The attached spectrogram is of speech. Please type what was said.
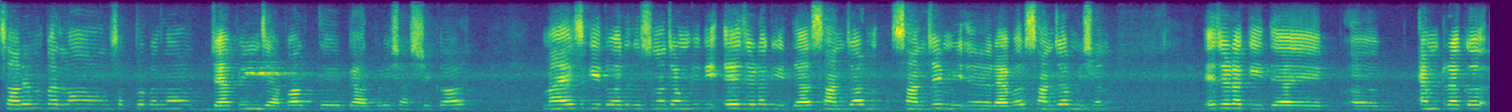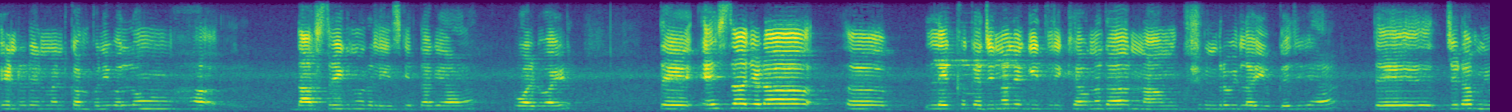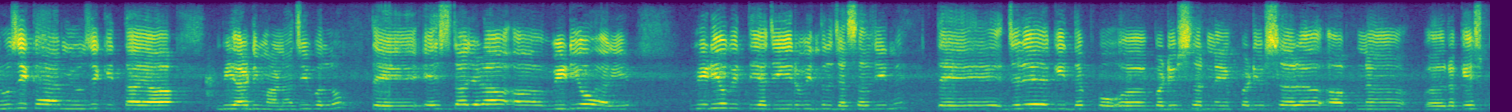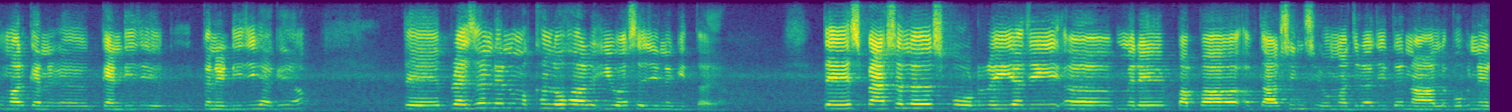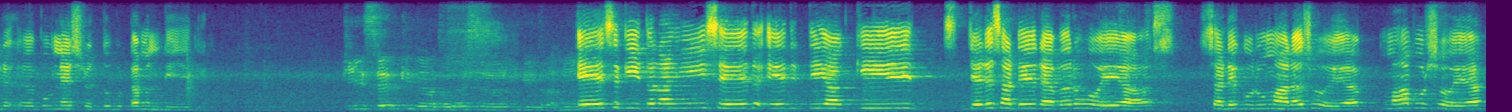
ਸਾਰਿਆਂ ਨੂੰ ਪਹਿਲਾਂ ਸਭ ਤੋਂ ਪਹਿਲਾਂ ਜੈ ਭੀਮ ਜੈ ਭਾਰਤ ਤੇ ਪਿਆਰ ਭਰੀ ਸਤਿ ਸ਼੍ਰੀ ਅਕਾਲ। ਮੈਂ ਇਸ ਗੀਤ ਬਾਰੇ ਦੱਸਣਾ ਚਾਹੂੰਗੀ ਕਿ ਇਹ ਜਿਹੜਾ ਗੀਤ ਹੈ ਸਾਂਝਾ ਸਾਂਝੇ ਰੈਵਰ ਸਾਂਝਾ ਮਿਸ਼ਨ ਇਹ ਜਿਹੜਾ ਗੀਤ ਹੈ ਇਹ ਐਮ ਟਰੱਕ ਐਂਟਰਟੇਨਮੈਂਟ ਕੰਪਨੀ ਵੱਲੋਂ ਹ- 10 ਤਰੀਕ ਨੂੰ ਰਿਲੀਜ਼ ਕੀਤਾ ਗਿਆ ਹੈ ਵਰਲਡ ਵਾਈਡ ਤੇ ਇਸ ਦਾ ਜਿਹੜਾ ਅ, ਲੇਖਕ ਹੈ ਜਿਨ੍ਹਾਂ ਨੇ ਗੀਤ ਲਿਖਿਆ ਉਹਨਾਂ ਦਾ ਨਾਮ ਖੁਸ਼ਵਿੰਦਰ ਵਿਲਾ ਯੂਕੇ ਜੀ ਹੈ ਤੇ ਜਿਹੜਾ 뮤직 ਹੈ 뮤직 ਕੀਤਾ ਆ ਬੀ ਆਰ ਡੀ ਜੀ ਵੱਲੋਂ ਤੇ ਇਸ ਦਾ ਜਿਹੜਾ ਵੀਡੀਓ ਹੈਗੀ ਵੀਡੀਓ ਕੀਤੀ ਹੈ ਜੀ ਰਵਿੰਦਰ ਜਸਲ ਜੀ ਨੇ ਤੇ ਜਿਹੜੇ ਗੀਤ ਦੇ ਪ੍ਰੋਡਿਊਸਰ ਨੇ ਪ੍ਰੋਡਿਊਸਰ ਆਪਣਾ ਅ, ਰਾਕੇਸ਼ ਕੁਮਾਰ ਕੈਨ- ਅ, ਕੈਂਡੀ ਜੀ ਕੈਨੇਡੀ ਜੀ ਹੈਗੇ ਆ ਤੇ ਪ੍ਰੈਜ਼ੈਂਟ ਇਹਨੂੰ ਮੱਖਣ ਲੋਹਾਰ ਯੂ ਐਸ ਏ ਜੀ ਨੇ ਕੀਤਾ ਆ। ਤੇ ਸਪੈਸ਼ਲ ਸਪੋਰਟ ਰਹੀ ਹੈ ਜੀ ਮੇਰੇ ਪਾਪਾ ਅਵਤਾਰ ਸਿੰਘ ਸਿਓ ਮਾਜਰਾ ਜੀ ਤੇ ਨਾਲ ਭੁਵਨੇ ਭੁਵਨੇਸ਼ ਰੱਤੂ ਬੁੱਟਾ ਮੰਦੀ ਜੀ ਦੀ। ਕੀ ਸੇਧ ਕੀ ਦੇਣਾ ਚਾਹੁੰਦੇ ਇਸ ਗੀਤ ਰਾਹੀਂ? ਇਸ ਗੀਤ ਰਾਹੀਂ ਸੇਧ ਇਹ ਦਿੱਤੀ ਆ ਕਿ ਜਿਹੜੇ ਸਾਡੇ ਰੈਵਰ ਹੋਏ ਆ, ਸਾਡੇ ਗੁਰੂ ਮਹਾਰਾਜ ਹੋਏ ਆ, ਮਹਾਪੁਰਸ਼ ਹੋਏ ਆ,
